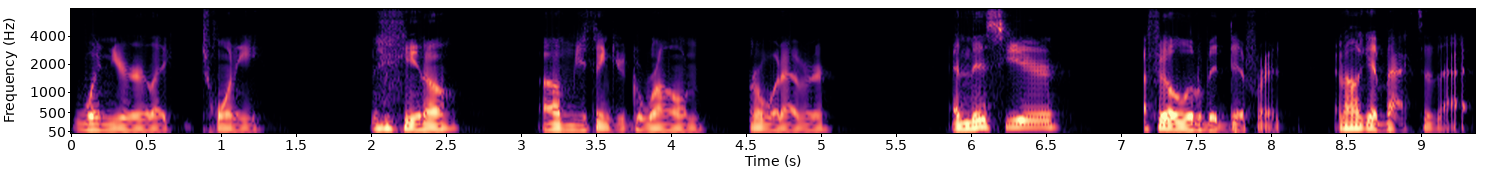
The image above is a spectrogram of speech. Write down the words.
when you're like 20, you know? Um, you think you're grown or whatever. And this year, I feel a little bit different, and I'll get back to that.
